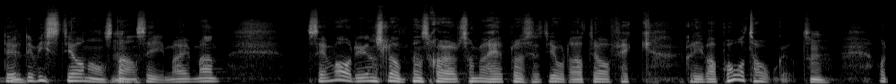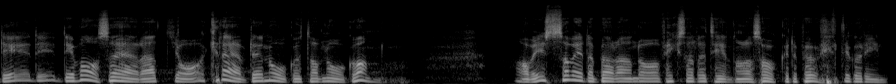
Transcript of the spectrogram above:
Det, Mm. det visste jag någonstans i mig. Men sen var det ju en slumpens skörd som jag helt plötsligt gjorde att jag fick kliva på tåget. Mm. Och det, det, det var så här att jag krävde något av någon. Ja, visst sa vederbörande och fixade till några saker, det behöver vi inte gå in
